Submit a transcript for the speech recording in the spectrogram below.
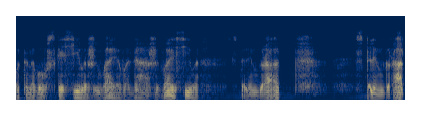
Вот она, волжская сила, живая вода, живая сила. Сталинград, Сталинград,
